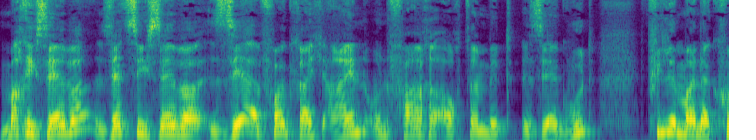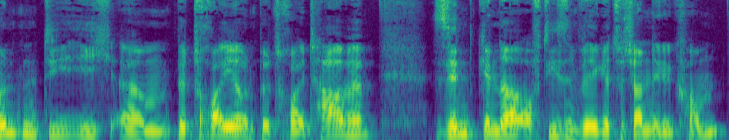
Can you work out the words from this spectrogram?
Mache ich selber, setze ich selber sehr erfolgreich ein und fahre auch damit sehr gut. Viele meiner Kunden, die ich ähm, betreue und betreut habe, sind genau auf diesem Wege zustande gekommen.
